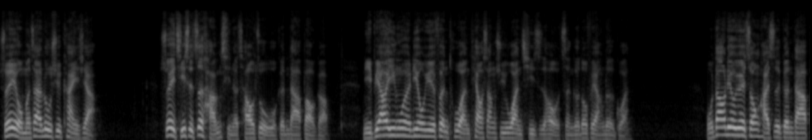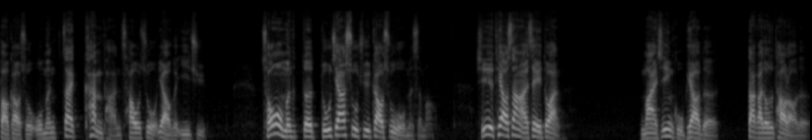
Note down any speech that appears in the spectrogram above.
所以我们再陆续看一下。所以其实这行情的操作，我跟大家报告，你不要因为六月份突然跳上去万七之后，整个都非常乐观。我到六月中还是跟大家报告说，我们在看盘操作要有个依据。从我们的独家数据告诉我们什么？其实跳上来这一段。买进股票的大概都是套牢的，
